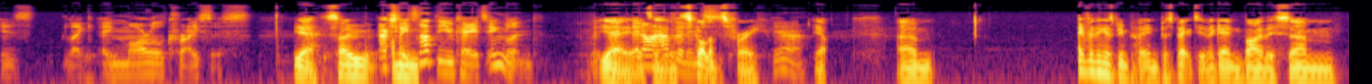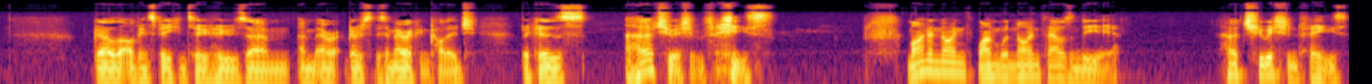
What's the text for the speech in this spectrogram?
is like a moral crisis. Yeah. So Actually, I mean, it's not the UK; it's England. They- yeah, they, yeah. they it's don't have England. it. Scotland's s- free. Yeah. Um, everything has been put in perspective again by this um, girl that I've been speaking to, who's um, Amer- goes to this American college, because her tuition fees, mine and nine, one were nine thousand a year. Her tuition fees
